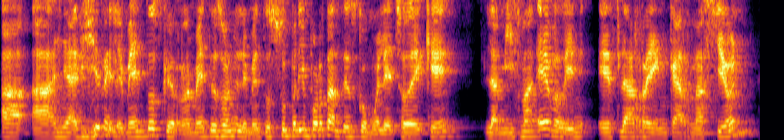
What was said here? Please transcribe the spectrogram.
a, a añadir elementos que realmente son elementos súper importantes, como el hecho de que la misma Evelyn es la reencarnación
